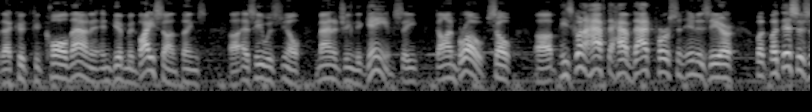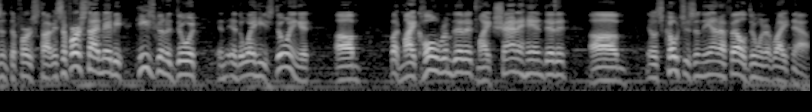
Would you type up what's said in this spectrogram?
that could, could call down and, and give him advice on things uh, as he was, you know, managing the game. See, Don Breaux. So uh, he's going to have to have that person in his ear. But but this isn't the first time. It's the first time maybe he's going to do it in, in, the way he's doing it. Um, but Mike Holmgren did it. Mike Shanahan did it. Um, you know, there's coaches in the NFL doing it right now.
